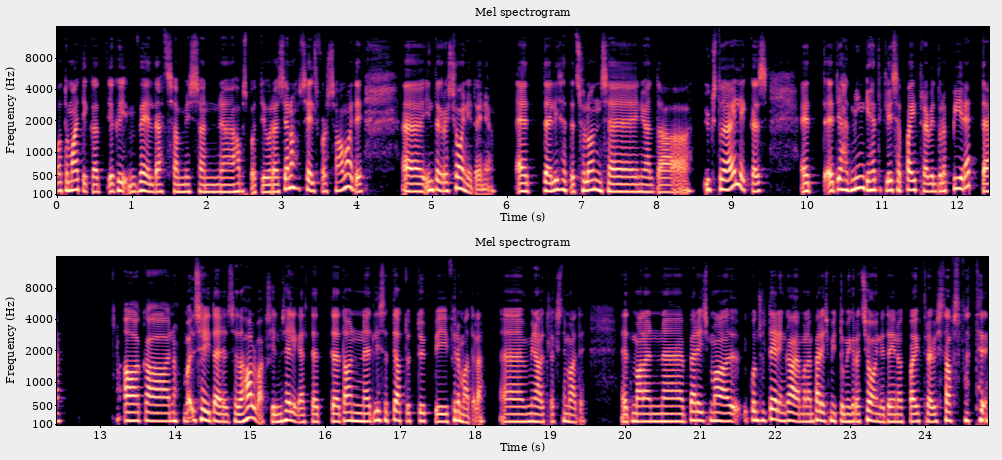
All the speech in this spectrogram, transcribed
automaatikat ja kõik veel tähtsam, mis on HubSpoti juures ja noh, Salesforce samamoodi äh,. integratsioonid on ju et lihtsalt, et sul on see nii-öelda üks tõeallikas, et, et jah, et mingi hetk lihtsalt Pipedrive'il tuleb piir ette aga noh, see ei tee seda halvaks ilmselgelt, et ta on lihtsalt teatud tüüpi firmadele, äh, mina ütleks niimoodi. et ma olen äh, päris, ma konsulteerin ka ja ma olen päris mitu migratsiooni teinud Pipedrive'ist HubSpoti.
